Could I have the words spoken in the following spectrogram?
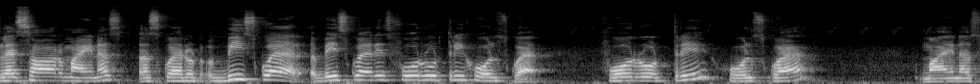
plus or minus a square root. B square. B square is 4 root 3 whole square. 4 root 3 whole square minus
